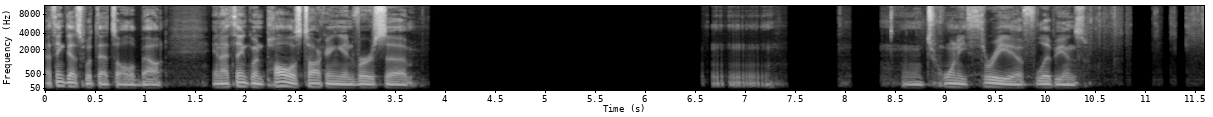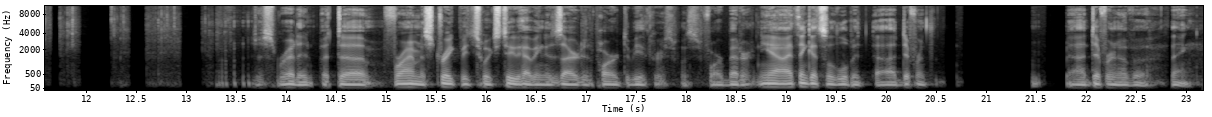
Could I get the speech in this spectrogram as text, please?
I think that's what that's all about. And I think when Paul is talking in verse uh, mm, 23 of Philippians, just read it, but uh, for I am a strait betwixt two, having a desire to depart to be with Christ was far better. Yeah, I think that's a little bit uh, different, uh, different of a thing.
